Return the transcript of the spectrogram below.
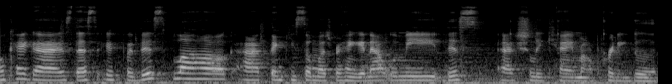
Okay guys that's it for this vlog. I thank you so much for hanging out with me. This actually came out pretty good.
